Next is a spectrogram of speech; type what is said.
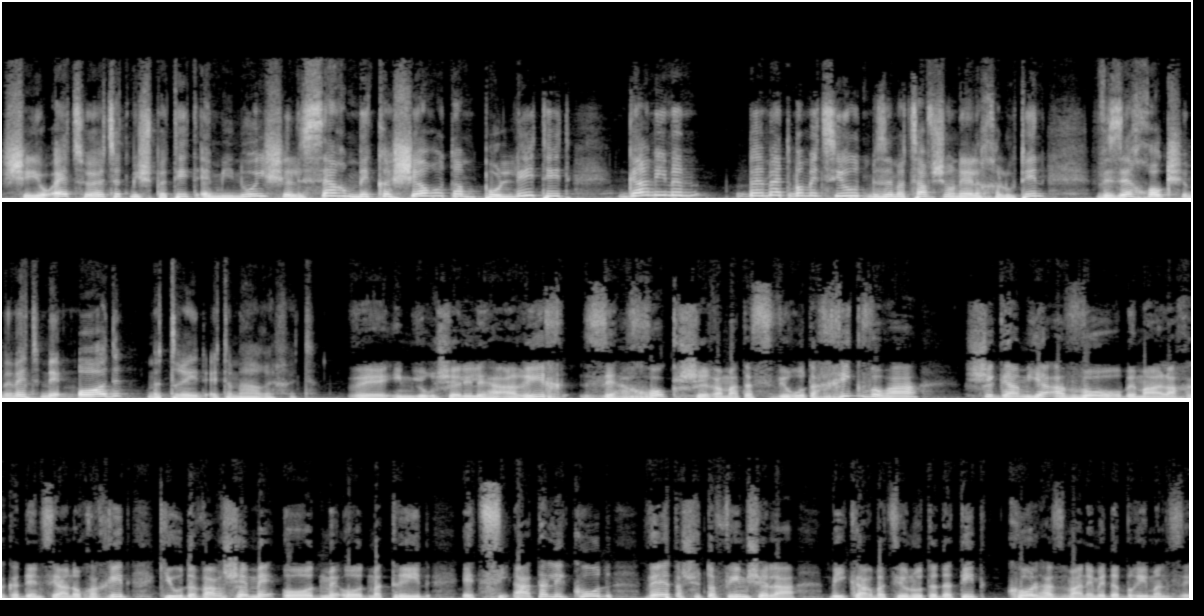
שיועץ או יועצת משפטית הם מינוי של שר, מקשר אותם פוליטית, גם אם הם באמת במציאות, זה מצב שונה לחלוטין, וזה חוק שבאמת מאוד מטריד את המערכת. ואם יורשה לי להעריך, זה החוק שרמת הסבירות הכי גבוהה שגם יעבור במהלך הקדנציה הנוכחית, כי הוא דבר שמאוד מאוד מטריד את סיעת הליכוד ואת השותפים שלה, בעיקר בציונות הדתית, כל הזמן הם מדברים על זה.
